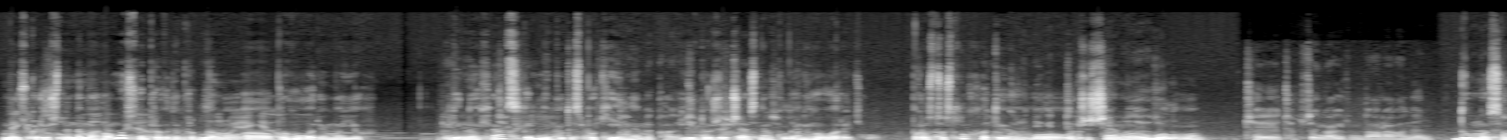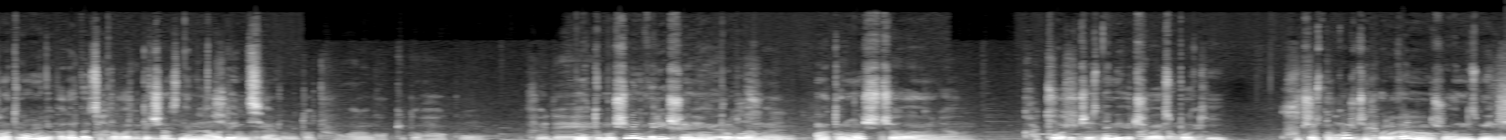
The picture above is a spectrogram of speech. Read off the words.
Ми скоріш не намагаємося виправити проблему, а проговорюємо їх. Лінохя схильний бути спокійним і дуже чесним, коли він говорить. Просто слухати його очищає мою голову. Думаю, саме тому мені подобається проводити час з ним наодинці. Не ну, тому, що він вирішує мої проблеми, а тому, що поруч із ним я відчуваю спокій. Чесно кажучи, хвилювання нічого не змінить.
